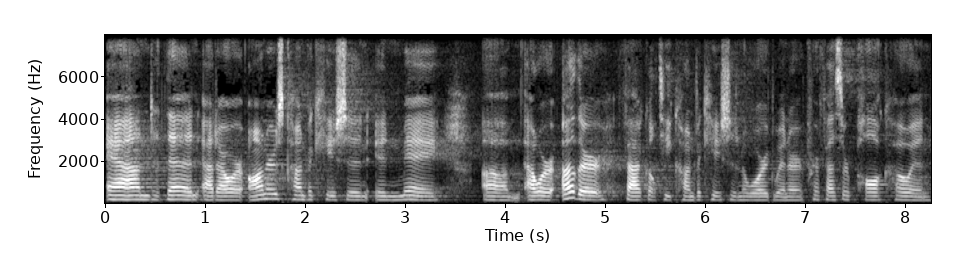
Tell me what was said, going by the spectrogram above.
And then at our honors convocation in May, um, our other faculty convocation award winner, Professor Paul Cohen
